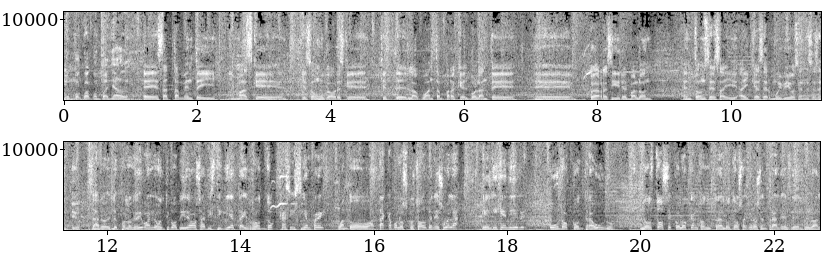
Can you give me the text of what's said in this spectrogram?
Y un poco acompañado, ¿no? Eh, Exactamente, y, y más que, que son jugadores que, que te la aguantan para que el volante pueda recibir el balón. Entonces hay, hay que ser muy vivos en ese sentido. Claro, por lo que vimos en los últimos videos, Aristiguieta y Rondón casi siempre cuando ataca por los costados Venezuela, eligen ir uno contra uno. Los dos se colocan contra los dos zagueros centrales del rival.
